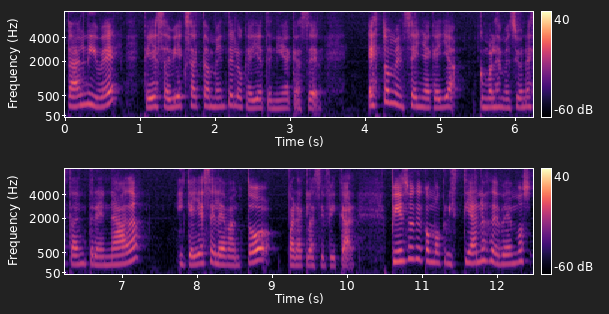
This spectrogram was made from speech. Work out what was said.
tal nivel que ella sabía exactamente lo que ella tenía que hacer. Esto me enseña que ella, como les mencioné, está entrenada y que ella se levantó para clasificar. Pienso que como cristianos debemos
